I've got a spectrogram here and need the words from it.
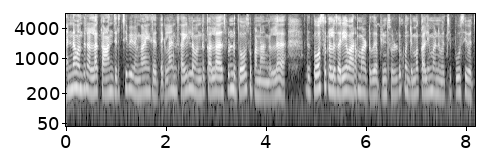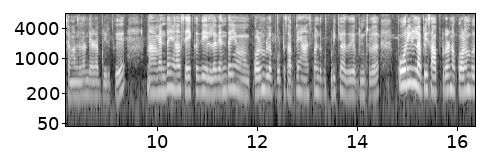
எண்ணெய் வந்து நல்லா காஞ்சிருச்சு இப்போ வெங்காயம் சேர்த்துக்கலாம். இந்த சைடில் வந்து கல்ல ஹஸ்பண்டு தோசை பண்ணாங்கல்ல அது தோசைக்கல்ல சரியாக வரமாட்டுது அப்படின்னு சொல்லிட்டு கொஞ்சமாக களிமண் வச்சு பூசி வச்சாங்க. அதனால அந்த இடம் அப்படி இருக்குது நான் வெந்தயம்லாம் சேர்க்கவே இல்லை. வெந்தயம் குழம்புல போட்டு சாப்பிட்டா என் ஹஸ்பண்டுக்கு பிடிக்காது அப்படின்னு சொல்லுவார் பொரியல் அப்படியே சாப்பிட்டுருவா நான் குழம்பு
